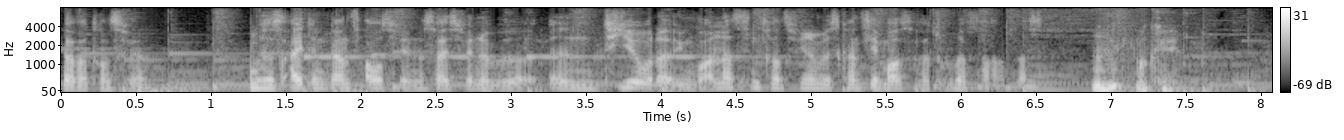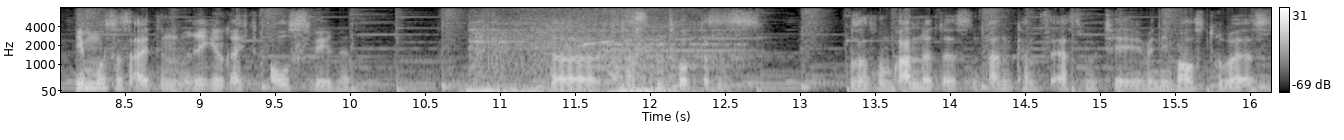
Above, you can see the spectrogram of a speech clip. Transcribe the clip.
Servertransfer. Du musst das Item ganz auswählen. Das heißt, wenn du ein Tier oder irgendwo anders hin transferieren willst, kannst du die Maus einfach drüber fahren lassen. mhm, okay. Hier muss das Item regelrecht auswählen. Äh, Tastendruck, dass es dass es verbrandet ist und dann kannst du erst mit T, wenn die Maus drüber ist,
